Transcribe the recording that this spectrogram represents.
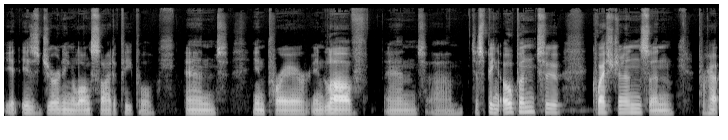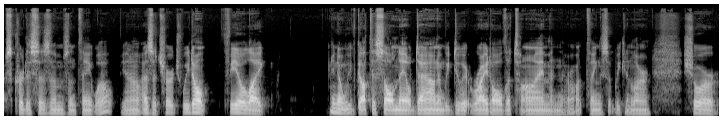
it is journeying alongside of people and in prayer, in love, and um, just being open to questions and perhaps criticisms and think, well, you know, as a church, we don't feel like, you know, we've got this all nailed down and we do it right all the time and there aren't things that we can learn. Sure,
